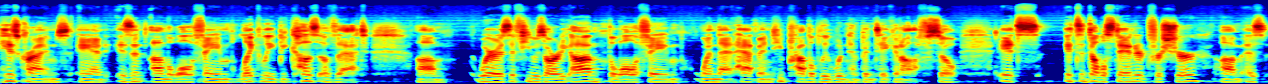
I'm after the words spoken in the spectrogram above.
his crimes and isn't on the Wall of Fame, likely because of that. Um, whereas if he was already on the Wall of Fame when that happened, he probably wouldn't have been taken off. So it's it's a double standard for sure. Um, as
